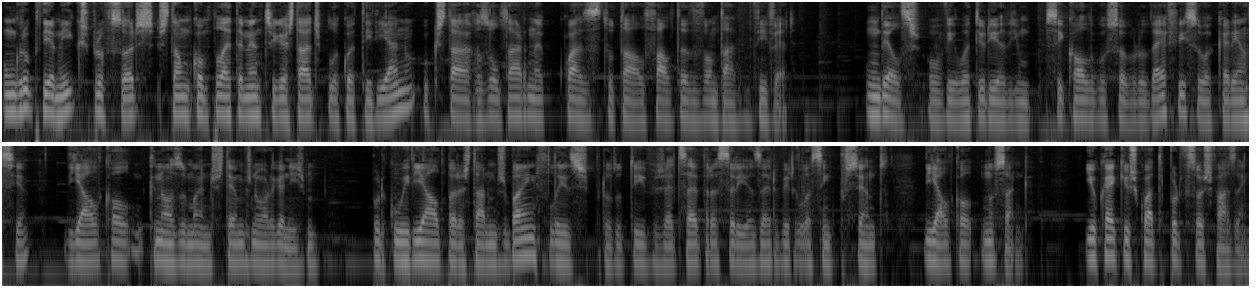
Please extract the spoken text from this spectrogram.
Um grupo de amigos, professores, estão completamente desgastados pelo cotidiano, o que está a resultar na quase total falta de vontade de viver. Um deles ouviu a teoria de um psicólogo sobre o déficit ou a carência de álcool que nós humanos temos no organismo, porque o ideal para estarmos bem, felizes, produtivos, etc., seria 0,5% de álcool no sangue. E o que é que os quatro professores fazem?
